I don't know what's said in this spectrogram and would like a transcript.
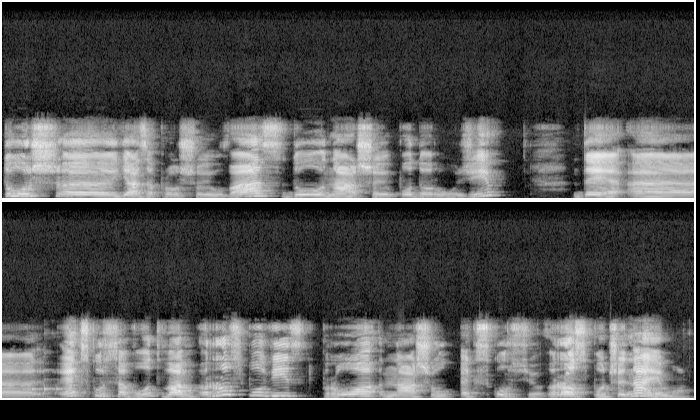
Тож, е, я запрошую вас до нашої подорожі, де е, екскурсовод вам розповість про нашу екскурсію. Розпочинаємо!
